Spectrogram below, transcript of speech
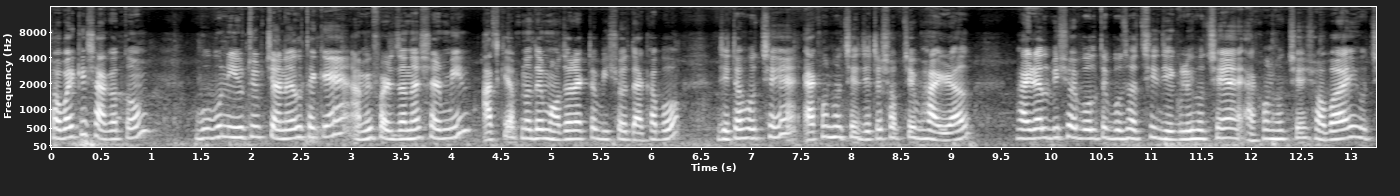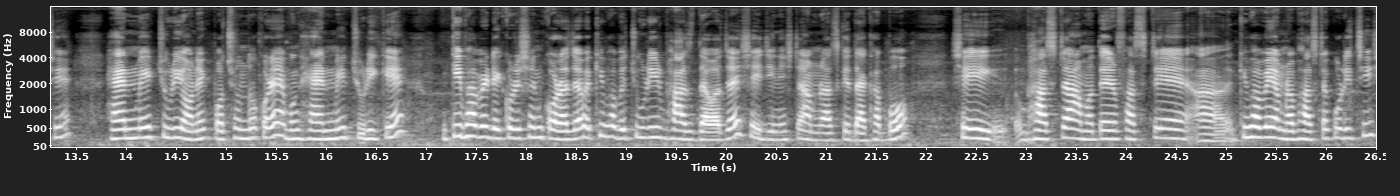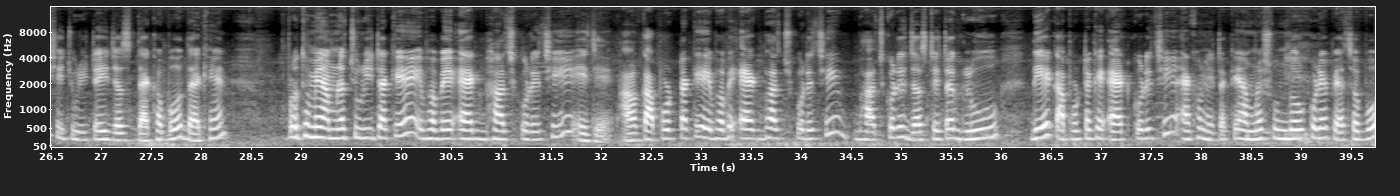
সবাইকে স্বাগতম। Bubun YouTube channel থেকে আমি ফারজানা শারমিন। আজকে আপনাদের মজার একটা বিষয় দেখাবো, যেটা হচ্ছে, এখন হচ্ছে যেটা সবচেয়ে ভাইরাল। ভাইরাল বিষয় বলতে বোঝাচ্ছি যেগুলি হচ্ছে, এখন হচ্ছে সবাই হচ্ছে হ্যান্ডমেড চুড়ি অনেক পছন্দ করে এবং হ্যান্ডমেড চুড়িকে কীভাবে ডেকোরেশন করা যায় বা কীভাবে চুড়ির ভাঁজ দেওয়া যায়, সেই জিনিসটা আমরা আজকে দেখাবো। সেই ভাঁজটা আমাদের ফার্স্টে কীভাবে আমরা ভাঁজটা করেছি, সেই চুড়িটাই জাস্ট দেখাবো। দেখেন প্রথমে আমরা চুড়িটাকে এভাবে এক ভাঁজ করেছি, এই যে, আর কাপড়টাকে এভাবে এক ভাঁজ করেছি, ভাঁজ করে জাস্ট এটা গ্লু দিয়ে কাপড়টাকে অ্যাড করেছি। এখন এটাকে আমরা সুন্দর করে পেঁচাবো।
